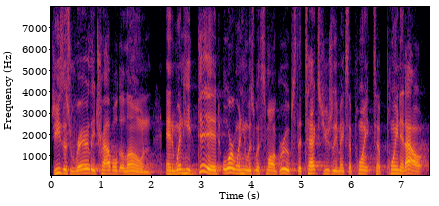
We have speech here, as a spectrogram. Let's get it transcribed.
Jesus rarely traveled alone, and when he did, or when he was with small groups, the text usually makes a point to point it out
